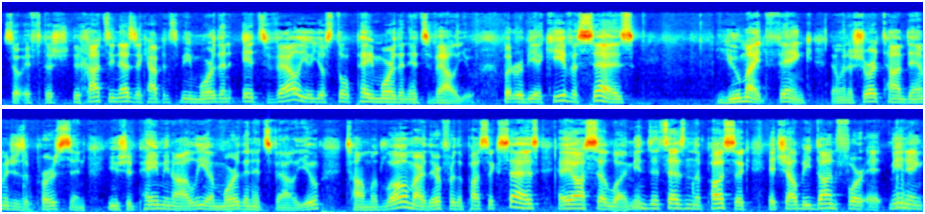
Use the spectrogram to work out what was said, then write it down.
so if the, the chatzi nezek happens to be more than its value, you'll still pay more than its value. But Rabbi Akiva says, you might think that when a short time damages a person, you should pay min aliyah more than its value. Talmud Lomar, therefore the pasuk says, "Heyaseloi." Means it says in the pasuk, "It shall be done for it," meaning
